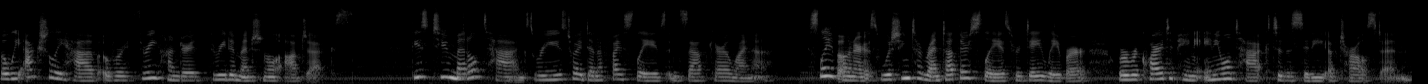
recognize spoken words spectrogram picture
but we actually have over 300 three-dimensional objects. These two metal tags were used to identify slaves in South Carolina. Slave owners wishing to rent out their slaves for day labor were required to pay an annual tax to the city of Charleston.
